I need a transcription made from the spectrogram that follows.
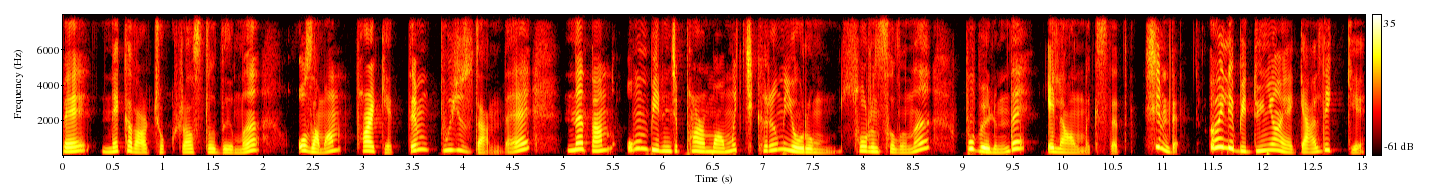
ve ne kadar çok rastladığımı o zaman fark ettim. Bu yüzden de neden 11. parmağımı çıkaramıyorum sorunsalını bu bölümde ele almak istedim. Şimdi öyle bir dünyaya geldik ki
